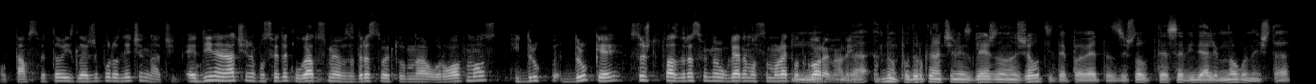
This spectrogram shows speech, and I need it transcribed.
Оттам света изглежда по различен начин. Един е начинът по света, когато сме в задръстването на Орлов мост и друг, друг е също това задръстване, но гледаме самолет отгоре, нали? Да, но по друг начин изглежда на жълтите павета, защото те са видяли много неща.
